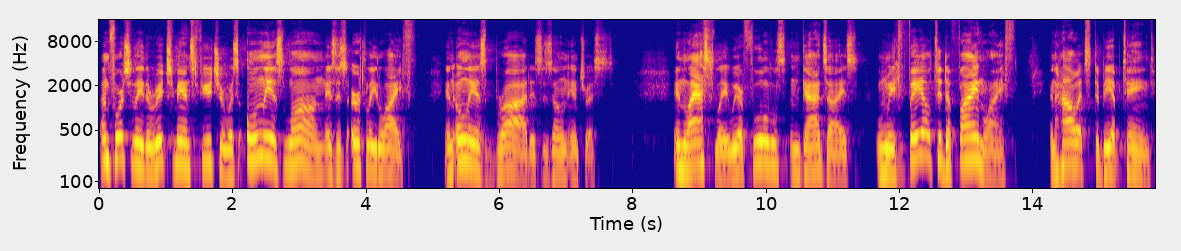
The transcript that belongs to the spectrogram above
Unfortunately, the rich man's future was only as long as his earthly life, and only as broad as his own interests. And lastly, we are fools in God's eyes when we fail to define life and how it's to be obtained.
